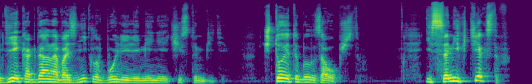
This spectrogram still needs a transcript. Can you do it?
где и когда она возникла в более или менее чистом виде. Что это было за общество? Из самих текстов,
